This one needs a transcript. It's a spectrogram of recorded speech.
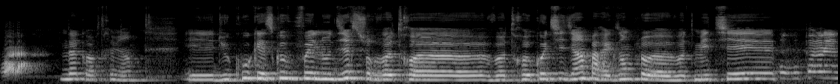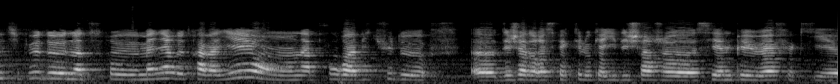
Voilà. D'accord, très bien. Et du coup, qu'est-ce que vous pouvez nous dire sur votre, euh, votre quotidien, par exemple, euh, votre métier? Pour vous parler un petit peu de notre manière de travailler, on a pour habitude déjà de respecter le cahier des charges CNPEF qui est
